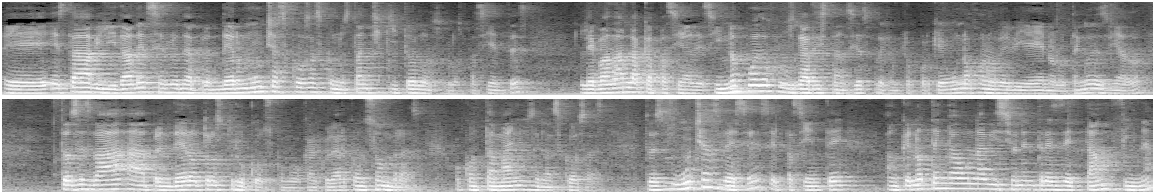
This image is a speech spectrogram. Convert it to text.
eh, esta habilidad del cerebro de aprender muchas cosas cuando están chiquitos los, los pacientes, le va a dar la capacidad de, si no puedo juzgar distancias, por ejemplo, porque un ojo no ve bien o lo tengo desviado, entonces va a aprender otros trucos, como calcular con sombras o con tamaños de las cosas. Entonces, muchas veces el paciente, aunque no tenga una visión en 3D tan fina,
